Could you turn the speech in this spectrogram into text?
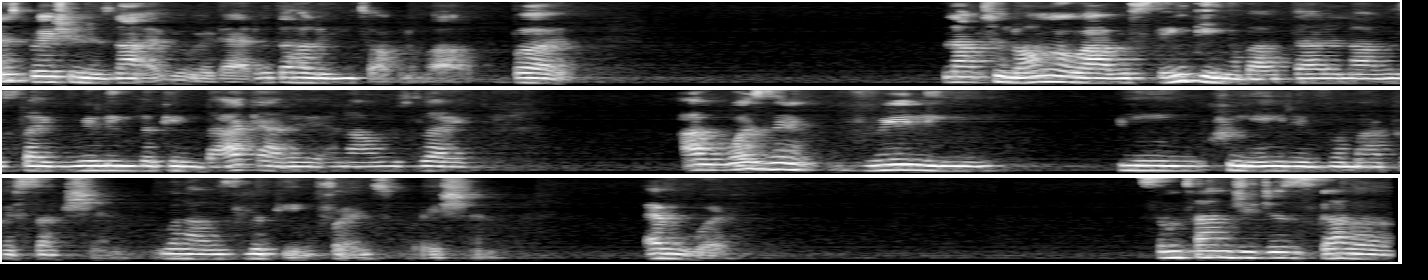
Inspiration is not everywhere, Dad. What the hell are you talking about? But not too long ago, I was thinking about that and I was like really looking back at it and I was like, I wasn't really being creative with my perception when I was looking for inspiration everywhere. Sometimes you just gotta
